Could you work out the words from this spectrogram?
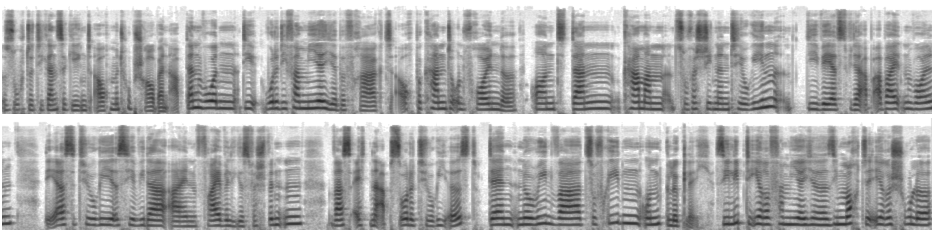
suchte die ganze Gegend auch mit Hubschraubern ab. Dann wurden die, wurde die Familie befragt, auch Bekannte und Freunde. Und dann kam man zu verschiedenen Theorien, die wir jetzt wieder abarbeiten wollen. Die erste Theorie ist hier wieder ein freiwilliges Verschwinden, was echt eine absurde Theorie ist. Denn Noreen war zufrieden und glücklich. Sie liebte ihre Familie, sie mochte ihre Schule,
